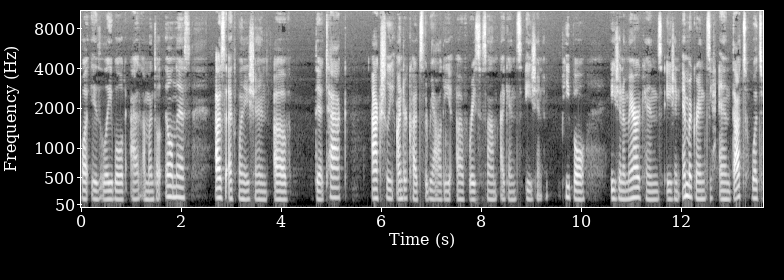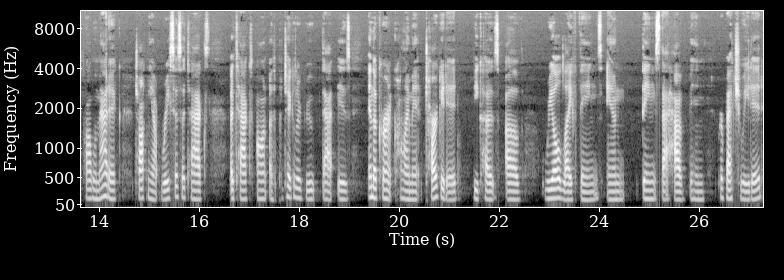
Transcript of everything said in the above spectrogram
what is labeled as a mental illness as the explanation of the attack actually undercuts the reality of racism against Asian people, Asian Americans, Asian immigrants, and that's what's problematic talking about racist attacks, attacks on a particular group that is in the current climate targeted because of real life things and things that have been perpetuated.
